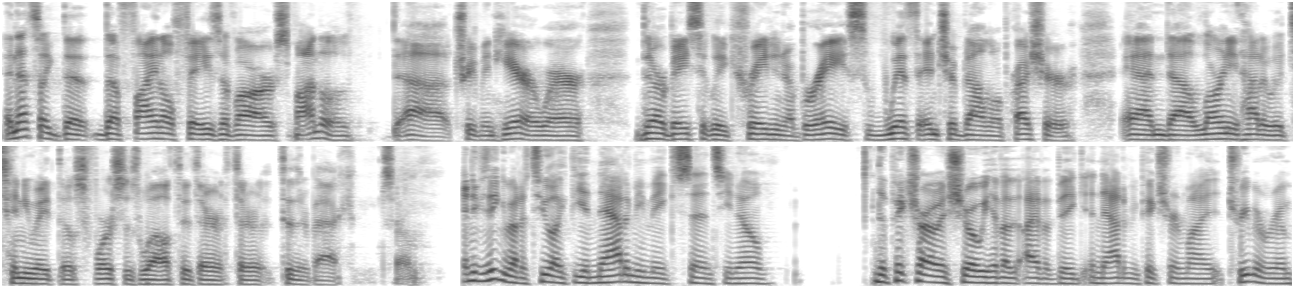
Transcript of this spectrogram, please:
and that's like the, the final phase of our spondyle uh, treatment here, where they're basically creating a brace with intra-abdominal pressure and uh, learning how to attenuate those forces well through their, through, through their back. So, and if you think about it too, like the anatomy makes sense, you know, the picture I always show, we have a I have a big anatomy picture in my treatment room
